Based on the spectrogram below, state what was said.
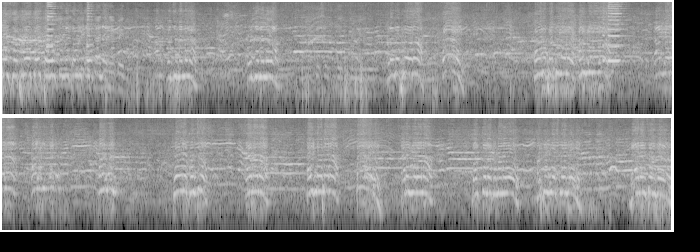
బొమ్మ స్తంభం వేసినప్పుడు జై స్తంభం కింద కవిడి అవుతుంది కొంచెం మెల్లగా కొంచెం మెల్లగా అడగప్పుడు ఎవరా ఏయ్! పైన పట్టు గారు కనుగొనారు కనుగొనారు కనుగొని ఎవరు కొంచెం ఏమన్నా పైకి మాట్లాడా అడగరా భక్తులకు మనము అర్థం చేసుకోండి బ్యాలెన్స్ అవుతారు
